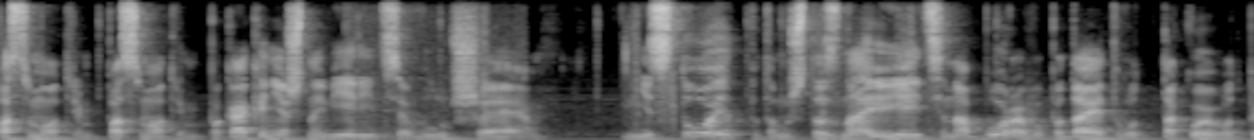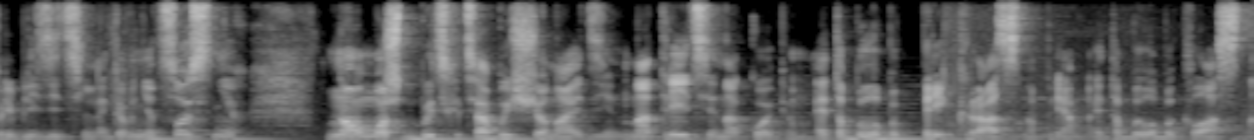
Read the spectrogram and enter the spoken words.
Посмотрим, посмотрим. Пока, конечно, верить в лучшее не стоит, потому что знаю я эти наборы, выпадает вот такое вот приблизительно говнецо с них. Но, может быть, хотя бы еще на один, на третий накопим. Это было бы прекрасно прям, это было бы классно.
